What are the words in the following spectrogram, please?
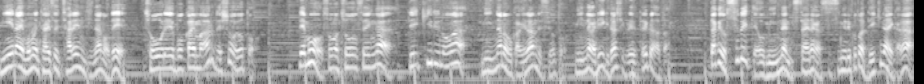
見えないものに対するチャレンジなので朝礼誤解もあるでしょうよと。でもその挑戦ができるのはみんなのおかげなんですよと。みんなが利益出してくれてるからだと。だけど全てをみんなに伝えながら進めることはできないから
